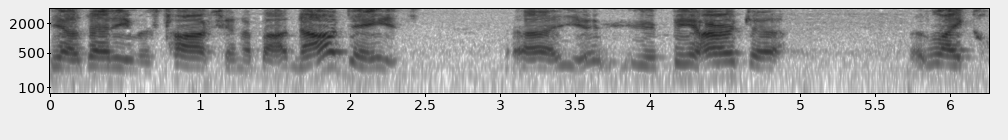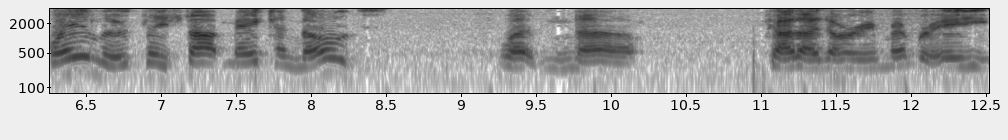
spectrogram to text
You know that he was talking about. Nowadays, uh, you, it'd be hard to like Quaaludes. They stopped making those. What? In, uh, God, I don't remember eighty.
